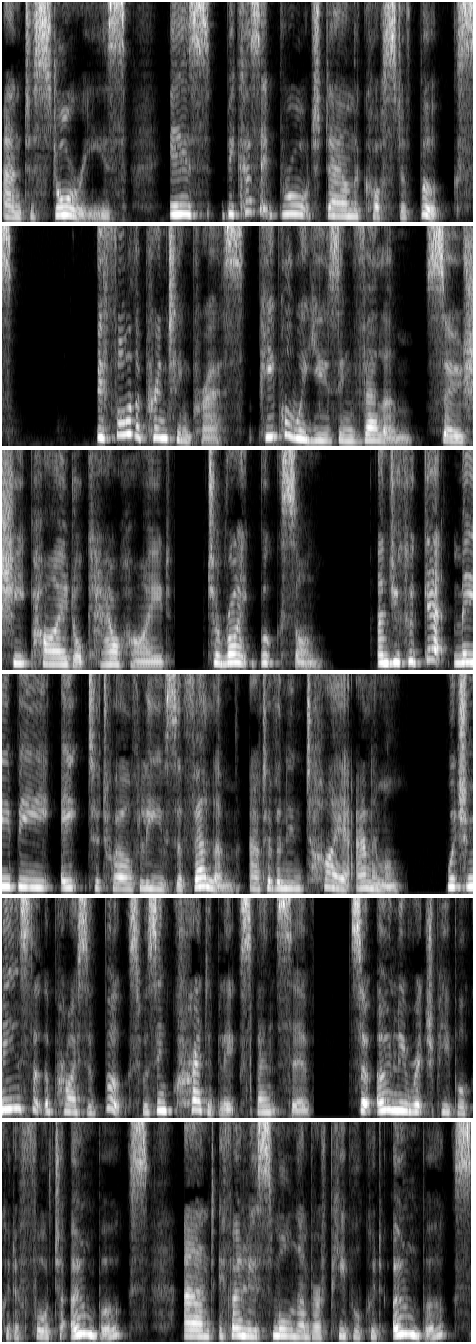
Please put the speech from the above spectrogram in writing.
and to stories is because it brought down the cost of books. Before the printing press, people were using vellum, so sheep hide or cowhide, to write books on. And you could get maybe 8 to 12 leaves of vellum out of an entire animal which means that the price of books was incredibly expensive. So only rich people could afford to own books, and if only a small number of people could own books,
